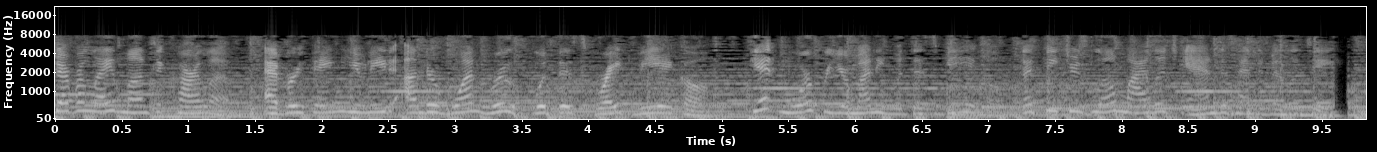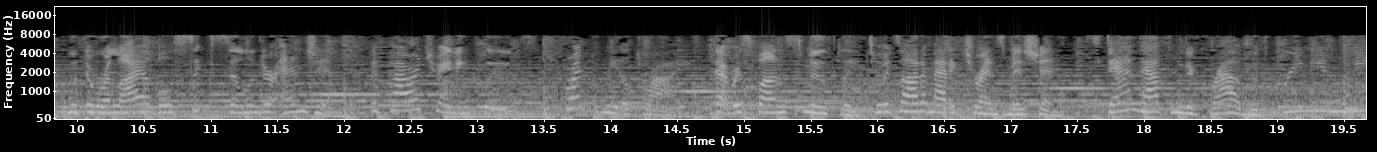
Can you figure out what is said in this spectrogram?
Chevrolet Monte Carlo. Everything you need under one roof with this great vehicle. Get more for your money with this vehicle that features low mileage and dependability. With a reliable six-cylinder engine, the powertrain includes front-wheel drive that responds smoothly to its automatic transmission. Stand out from the crowd with premium wheels.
